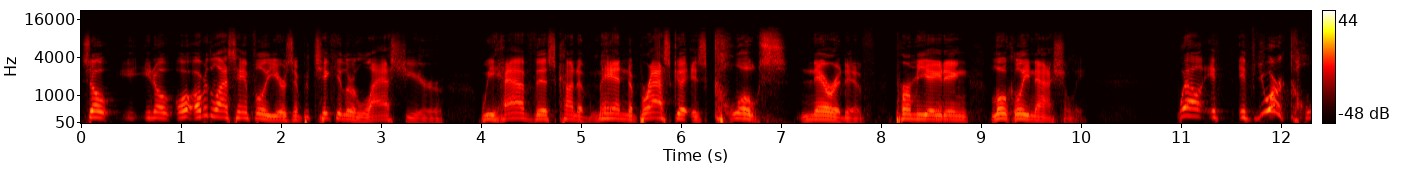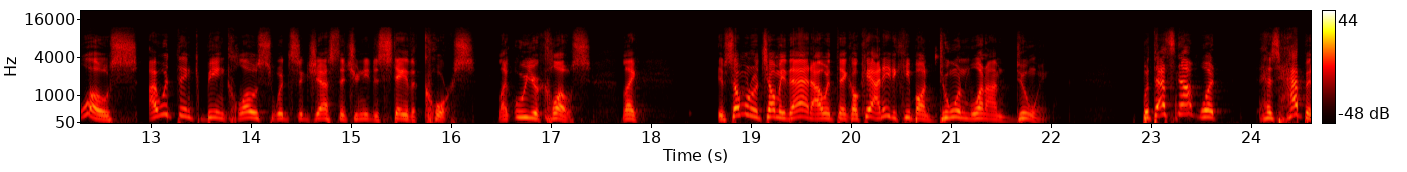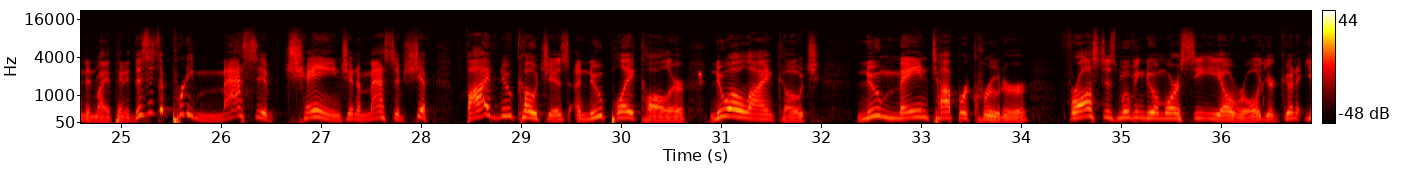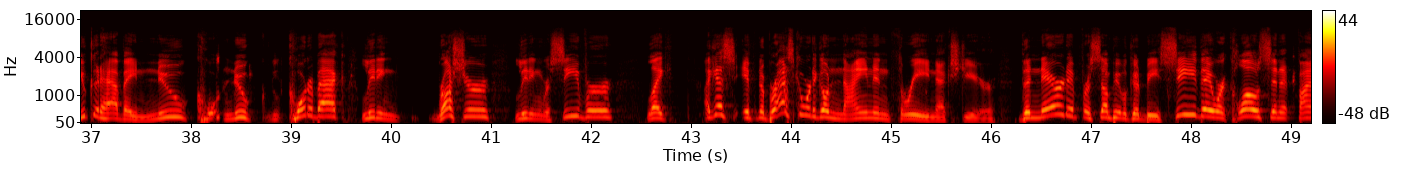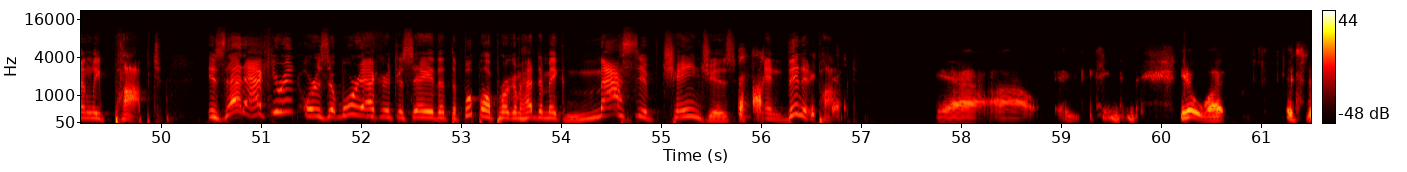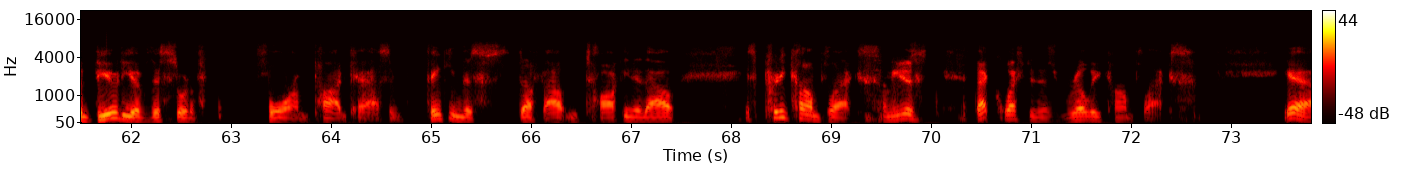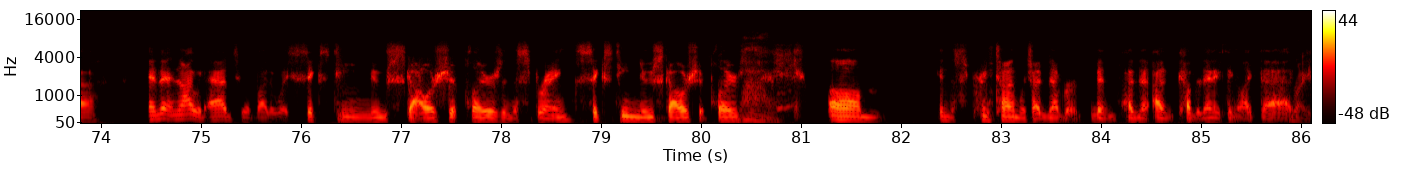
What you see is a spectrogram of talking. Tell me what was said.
So, you know, over the last handful of years, in particular last year, we have this kind of man, Nebraska is close narrative permeating locally, nationally. Well, if if you are close, I would think being close would suggest that you need to stay the course. Like, ooh, you're close. Like, if someone would tell me that, I would think, okay, I need to keep on doing what I'm doing. But that's not what has happened, in my opinion. This is a pretty massive change and a massive shift. Five new coaches, a new play caller, new O line coach, new main top recruiter, Frost is moving to a more CEO role. You're gonna you could have a new new quarterback, leading rusher, leading receiver. Like I guess if Nebraska were to go nine and three next year, the narrative for some people could be, see, they were close and it finally popped. Is that accurate, or is it more accurate to say that the football program had to make massive changes and then it popped? Yeah, uh, you know what? It's the beauty of this sort of forum podcast and thinking this stuff out and talking it out it's pretty complex. I mean just that question is really complex. Yeah. And then i would add to it by the way 16 new scholarship players in the spring 16 new scholarship players. Wow. um in the springtime which i've never been i'd, I'd covered anything like that. Right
